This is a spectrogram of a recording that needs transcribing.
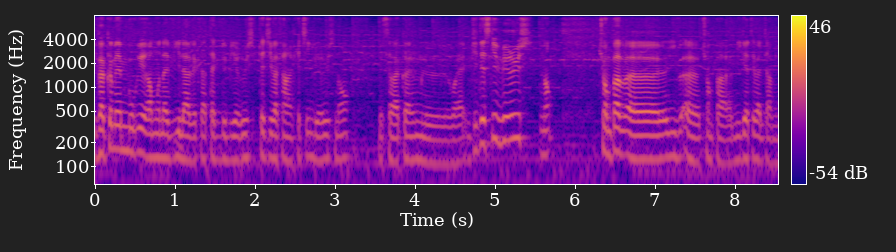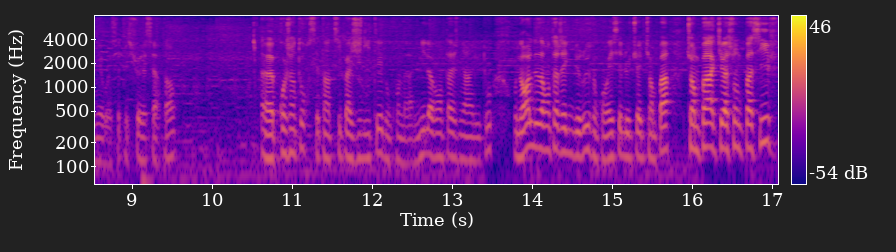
Il va quand même mourir, à mon avis, là, avec l'attaque de Virus. Peut-être il va faire un critique Virus, non Mais ça va quand même le. Ouais. Une petite esquive Virus Non. Champa, euh, il va- euh, Champa, Migate va le terminer, ouais, c'était sûr et certain. Euh, prochain tour, c'est un type agilité, donc on a ni l'avantage ni rien du tout. On aura le désavantage avec Virus, donc on va essayer de le tuer avec Champa. Champa, activation de passif.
